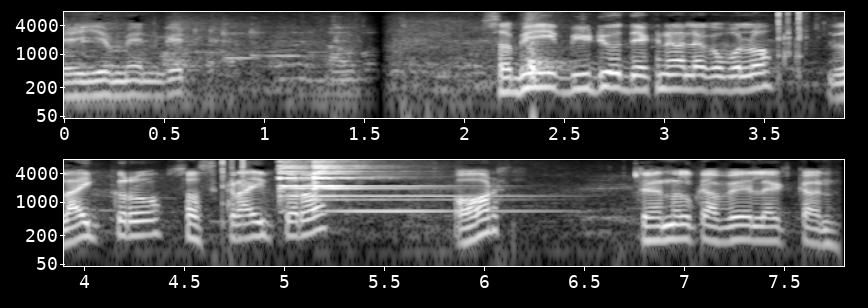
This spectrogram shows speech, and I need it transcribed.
ये ये मेन गेट सभी वीडियो देखने वाले को बोलो लाइक करो सब्सक्राइब करो, और चैनल का बेल आइकन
